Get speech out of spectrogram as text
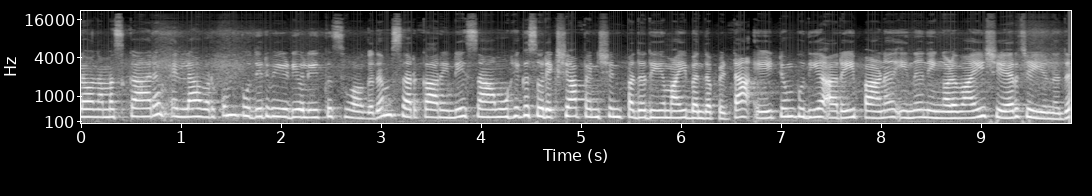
ഹലോ നമസ്കാരം. എല്ലാവർക്കും പുതിയൊരു വീഡിയോയിലേക്ക് സ്വാഗതം. സർക്കാരിന്റെ സാമൂഹിക സുരക്ഷാ പെൻഷൻ പദ്ധതിയുമായി ബന്ധപ്പെട്ട ഏറ്റവും പുതിയ അറിയിപ്പാണ് ഇന്ന് നിങ്ങളുമായി ഷെയർ ചെയ്യുന്നത്.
